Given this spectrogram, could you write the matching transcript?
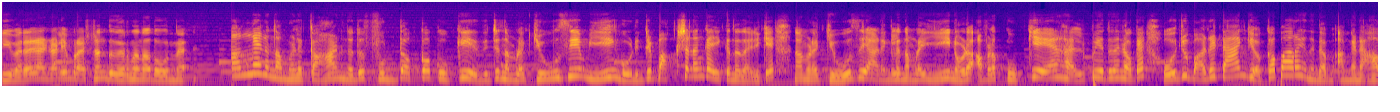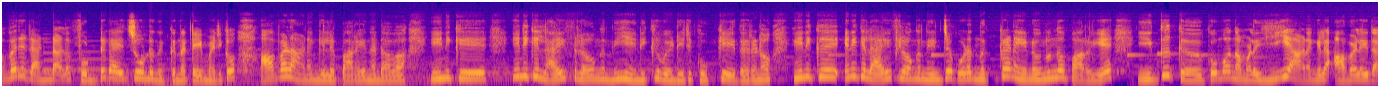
ഇവരെ രണ്ടാളെയും പ്രശ്നം തീർന്നെന്നാണ് തോന്നുന്നത് അങ്ങനെ നമ്മൾ കാണുന്നത് ഫുഡൊക്കെ കുക്ക് ചെയ്തിട്ട് നമ്മളെ ക്യൂസിയും ഈയും കൂടിയിട്ട് ഭക്ഷണം കഴിക്കുന്നതായിരിക്കും. നമ്മളെ ക്യൂസി ആണെങ്കിൽ നമ്മളെ ഈനോട് അവളെ കുക്ക് ചെയ്യാൻ ഹെൽപ്പ് ചെയ്തതിനൊക്കെ ഒരുപാട് ടാങ്കിയൊക്കെ പറയുന്നുണ്ടാവും അങ്ങനെ അവർ രണ്ടാൾ ഫുഡ് കഴിച്ചുകൊണ്ട് നിൽക്കുന്ന ടൈമായിരിക്കും അവളാണെങ്കിൽ പറയുന്നുണ്ടാവുക എനിക്ക് എനിക്ക് ലൈഫ് ലോങ് നീ എനിക്ക് വേണ്ടിയിട്ട് കുക്ക് ചെയ്ത് തരണോ? എനിക്ക് എനിക്ക് ലൈഫ് ലോങ് നിന്റെ കൂടെ നിൽക്കണേനൊന്നു പറയേ. ഇത് കേൾക്കുമ്പോൾ നമ്മൾ ഈ ആണെങ്കിൽ അവളിതാ ഇതാ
